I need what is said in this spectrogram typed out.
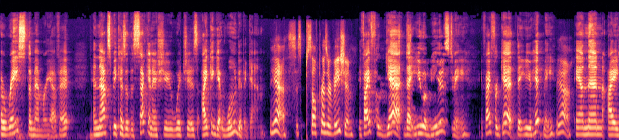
erase the memory of it. And that's because of the second issue, which is I can get wounded again. Yeah, self preservation. If I forget that you abused me, if I forget that you hit me, yeah, and then I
